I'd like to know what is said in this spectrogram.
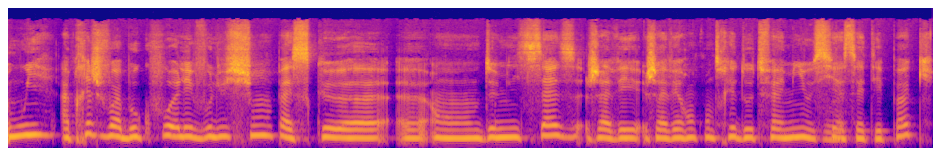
Oui, après je vois beaucoup l'évolution parce que en 2016 j'avais j'avais rencontré d'autres familles aussi à cette époque,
